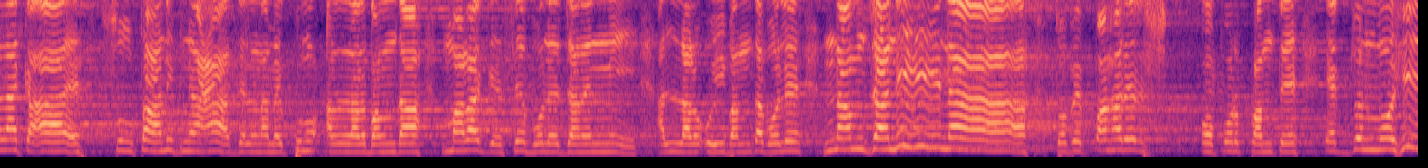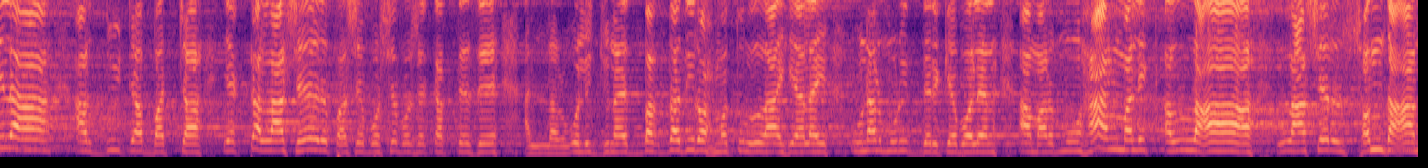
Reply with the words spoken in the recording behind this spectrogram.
এলাকায় সুলতান ইবনে আদেল নামে কোনো আল্লাহর বান্দা মারা গেছে বলে জানেননি? আল্লাহর ওই বান্দা বলে নাম জানি না তবে পাহাড়ের অপর প্রান্তে একজন মহিলা আর দুইটা বাচ্চা একটা লাশের পাশে বসে বসে কাঁদতেছে। আল্লাহর ওলি জুনায়দ বাগদাদি রহমতুল্লাহ আলাই উনার মুরিদদেরকে বলেন আমার মুহান মালিক আল্লাহ লাশের সন্ধান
